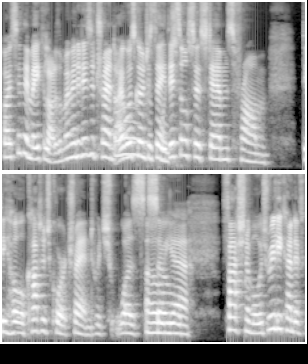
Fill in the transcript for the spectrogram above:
Oh, I'd say they make a lot of them. I mean, it is a trend. I was Oh, going to say point. this also stems from the whole cottagecore trend, which was Oh, so yeah. fashionable, which really kind of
